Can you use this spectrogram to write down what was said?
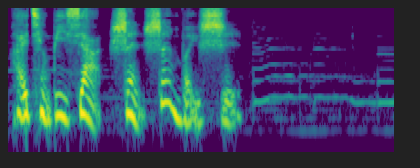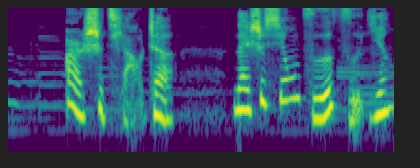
还请陛下审慎为是。二是瞧着。乃是兄子子婴，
